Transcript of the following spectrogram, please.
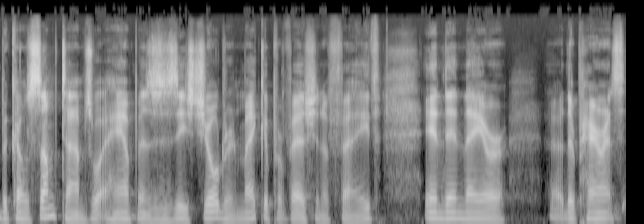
because sometimes what happens is these children make a profession of faith and then they are uh, their parents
